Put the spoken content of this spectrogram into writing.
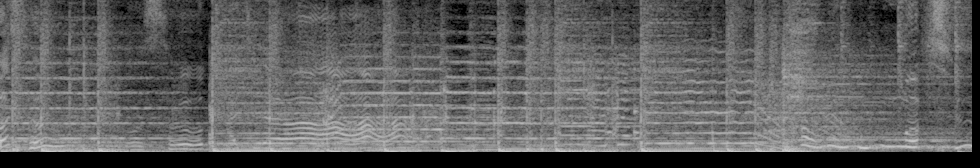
어서 어서 가자 바람 없음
